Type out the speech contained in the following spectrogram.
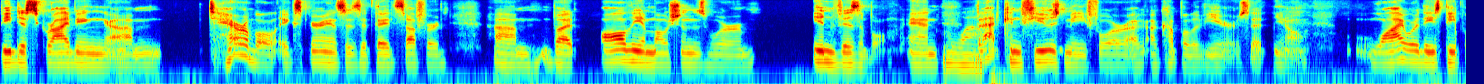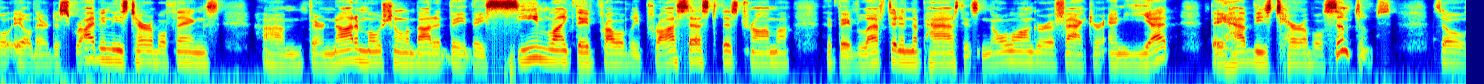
be describing um, terrible experiences that they'd suffered, um, but all the emotions were invisible, and wow. that confused me for a, a couple of years. That you know why were these people ill? They're describing these terrible things. Um, they're not emotional about it. They, they seem like they've probably processed this trauma, that they've left it in the past. It's no longer a factor. And yet they have these terrible symptoms. So,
